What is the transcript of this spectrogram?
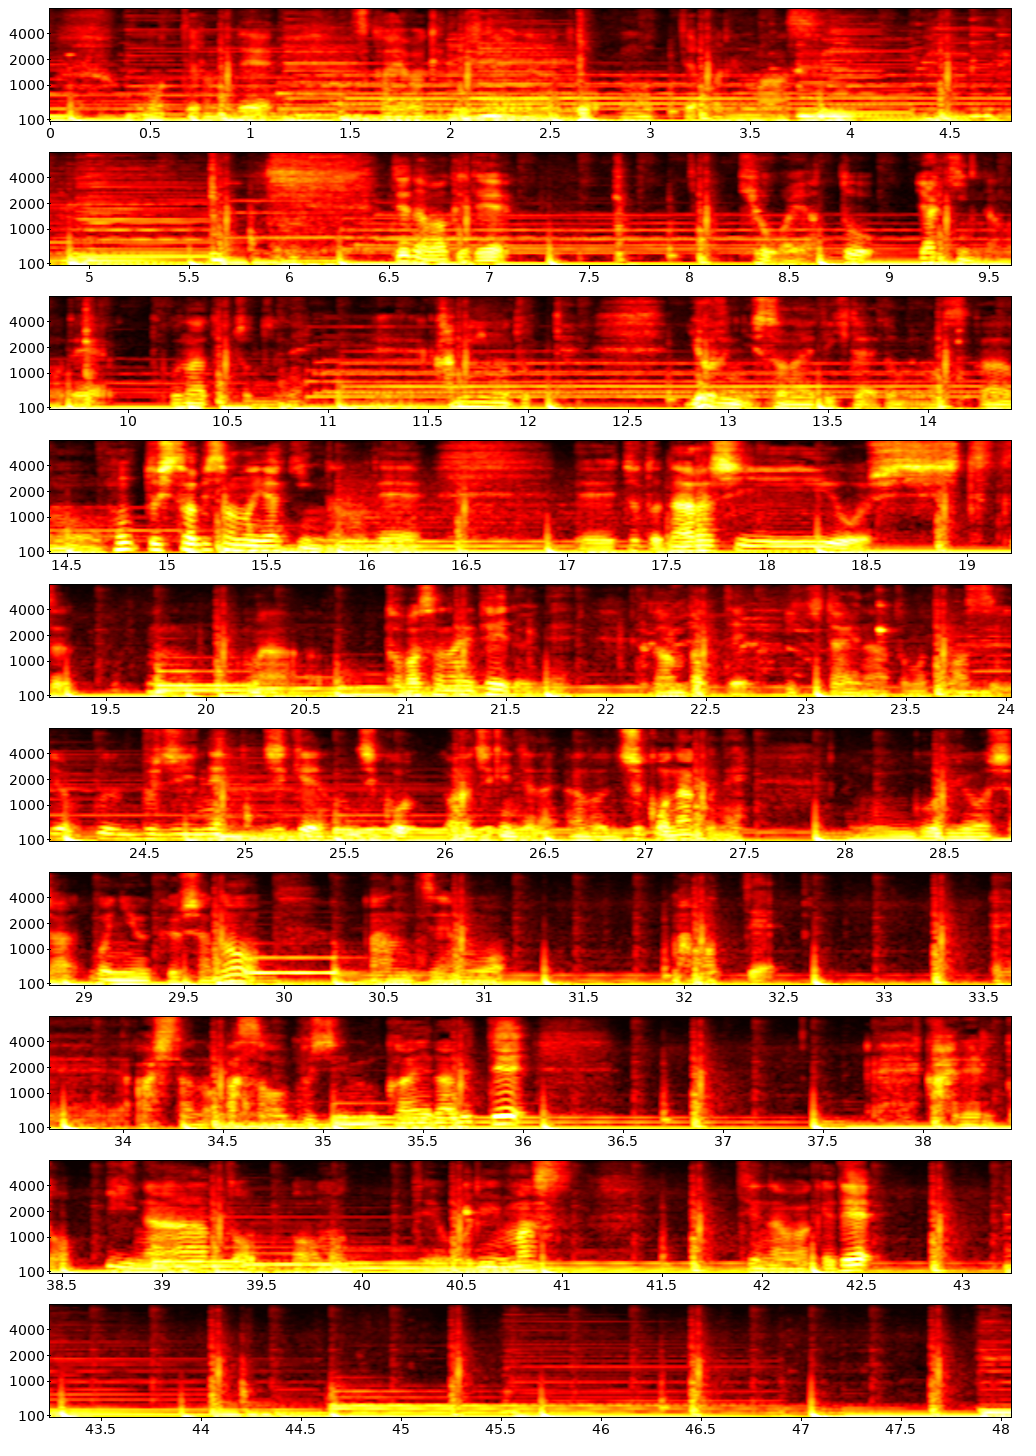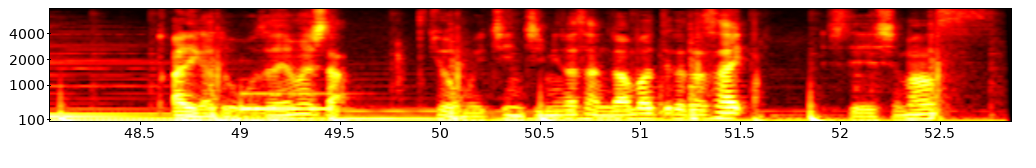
思ってるので使い分けていきたいなと思っております。てなわけで今日はやっと夜勤なのでこの後ちょっとね、えー、仮眠をとって夜に備えていきたいと思います。あの本当久々の夜勤なので、えー、ちょっと鳴らしをしつつうん、まあ飛ばさない程度にね頑張っていきたいなと思ってますよく無事ね事件事故あ事件じゃないあの事故なくねご利用者ご入居者の安全を守って、えー、明日の朝を無事に迎えられて、帰れるといいなと思っておりますてなわけでありがとうございました。今日も一日皆さん頑張ってください。失礼します。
